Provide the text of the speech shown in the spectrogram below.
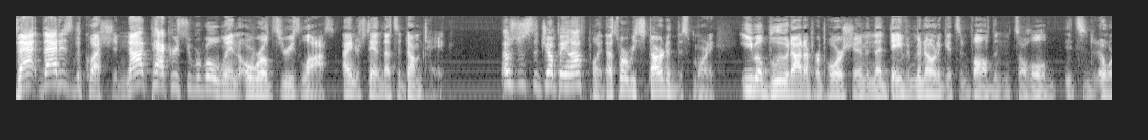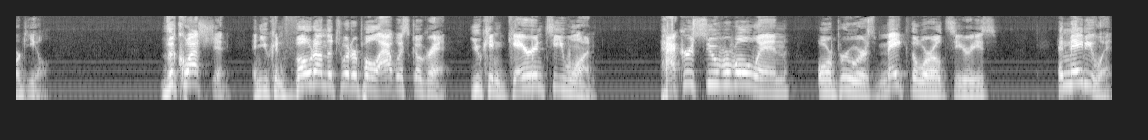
That that is the question. Not Packers Super Bowl win or World Series loss. I understand that's a dumb take. That was just the jumping off point. That's where we started this morning. Ebo blew it out of proportion, and then David Monona gets involved, and it's a whole it's an ordeal. The question, and you can vote on the Twitter poll at Wisco Grant. You can guarantee one: Packers Super Bowl win or Brewers make the World Series, and maybe win.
